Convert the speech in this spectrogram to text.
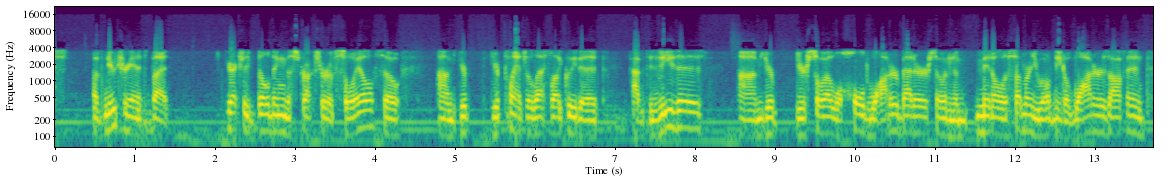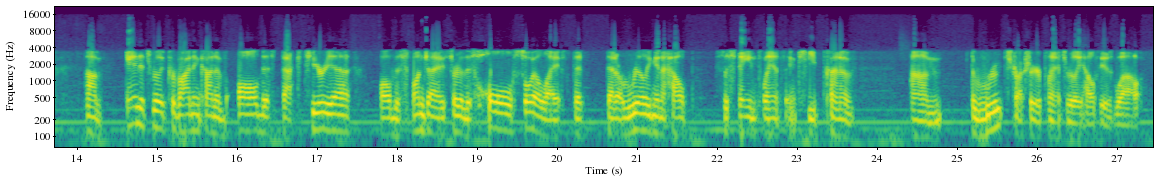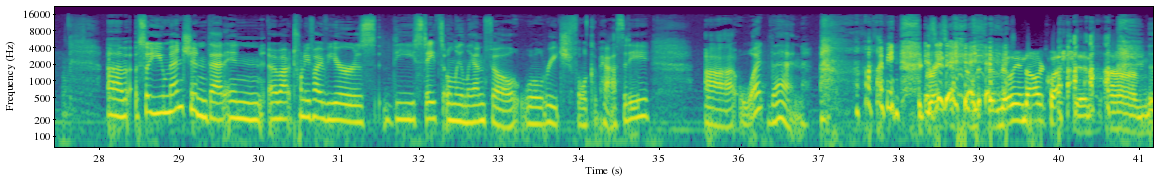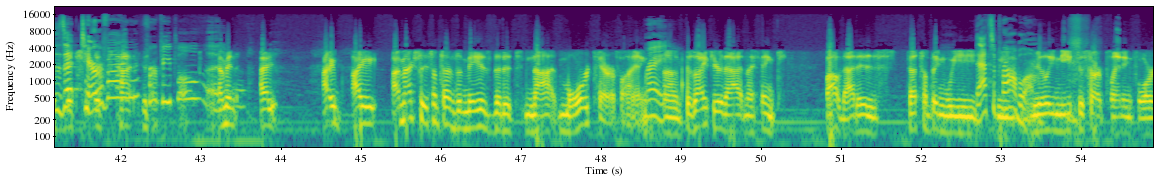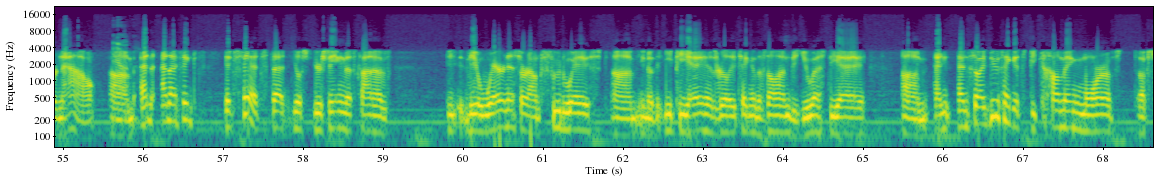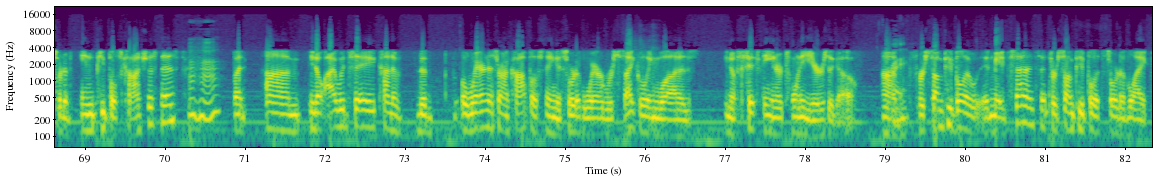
of nutrients, but you're actually building the structure of soil. So um, your your plants are less likely to have diseases. Um, your your soil will hold water better. So in the middle of summer, you won't need to water as often. Um, and it's really providing kind of all this bacteria, all this fungi, sort of this whole soil life that that are really going to help sustain plants and keep kind of um, the root structure of your plants really healthy as well. Um, so you mentioned that in about 25 years, the state's only landfill will reach full capacity. Uh, what then? I mean, The great, it's the, the million dollar question. Um, is that it's- it's terrifying it's- for people? I mean, I, I, I, I'm actually sometimes amazed that it's not more terrifying. Right. Because I hear that and I think, wow, that is that's something we That's a we problem. really need to start planning for now. Um, and and I think it fits that you're, you're seeing this kind of the awareness around food waste. Um, you know, the EPA has really taken this on, the USDA. Um, and, and so I do think it's becoming more of, of sort of in people's consciousness. Mm-hmm. But um, you know, I would say kind of the awareness around composting is sort of where recycling was, you know, 15 or 20 years ago. Um, For some people, it, it made sense, and for some people, it's sort of like,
